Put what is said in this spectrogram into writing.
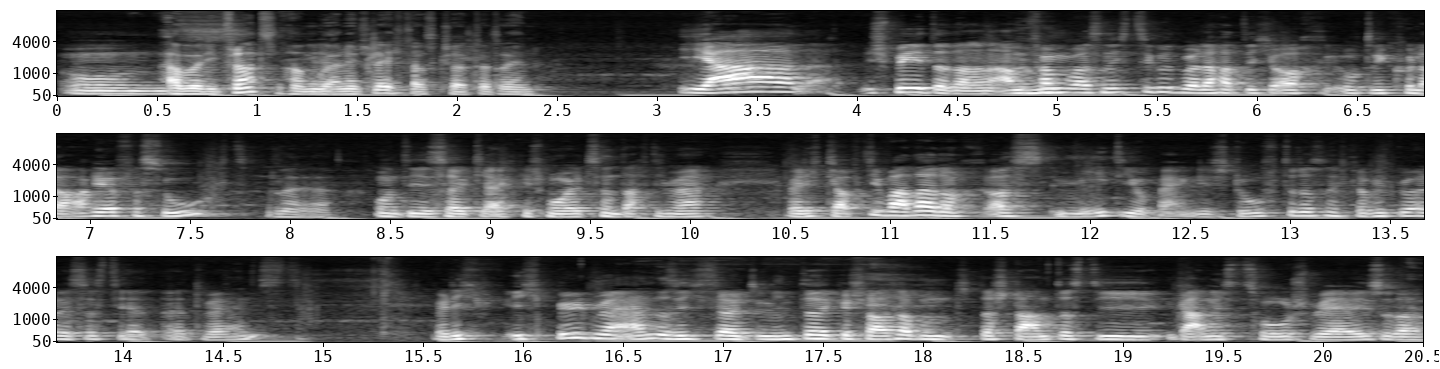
Und Aber die Pflanzen haben Ja. gar nicht schlecht ausgeschaut da drin. Ja, später dann. Am Anfang Mhm. war es nicht so gut, weil da hatte ich auch Utricularia versucht Naja. und die ist halt gleich geschmolzen und dachte ich mir, weil ich glaube, die war da noch als Medium eingestuft oder so. Ich glaube, mittlerweile ist das die Advanced. Weil ich, ich bilde mir ein, dass ich halt im Internet geschaut habe und da stand, dass die gar nicht so schwer ist oder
